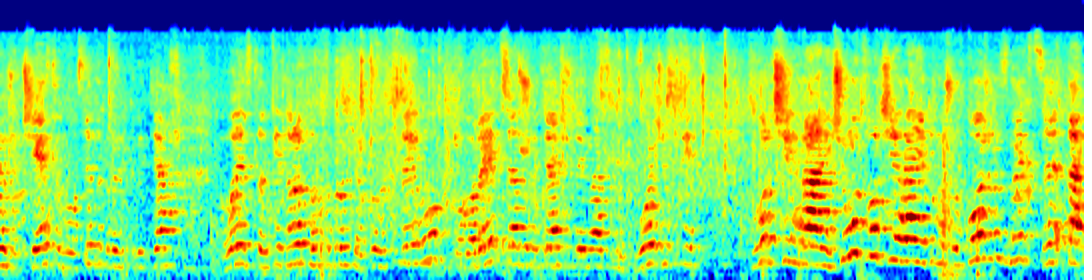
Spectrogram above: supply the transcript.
Маю вже честь оголосити про відкриття виставки народного художнього колективу говориться з дитячої творчості. Творчі грані. Чому творчі грані? Тому що кожен з них це та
